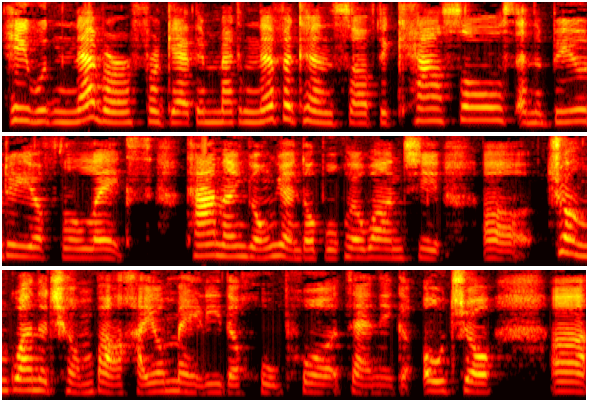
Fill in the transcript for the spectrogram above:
He would never forget the magnificence of the castles and the beauty of the lakes。他们永远都不会忘记，呃，壮观的城堡还有美丽的湖泊，在那个欧洲。呃，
